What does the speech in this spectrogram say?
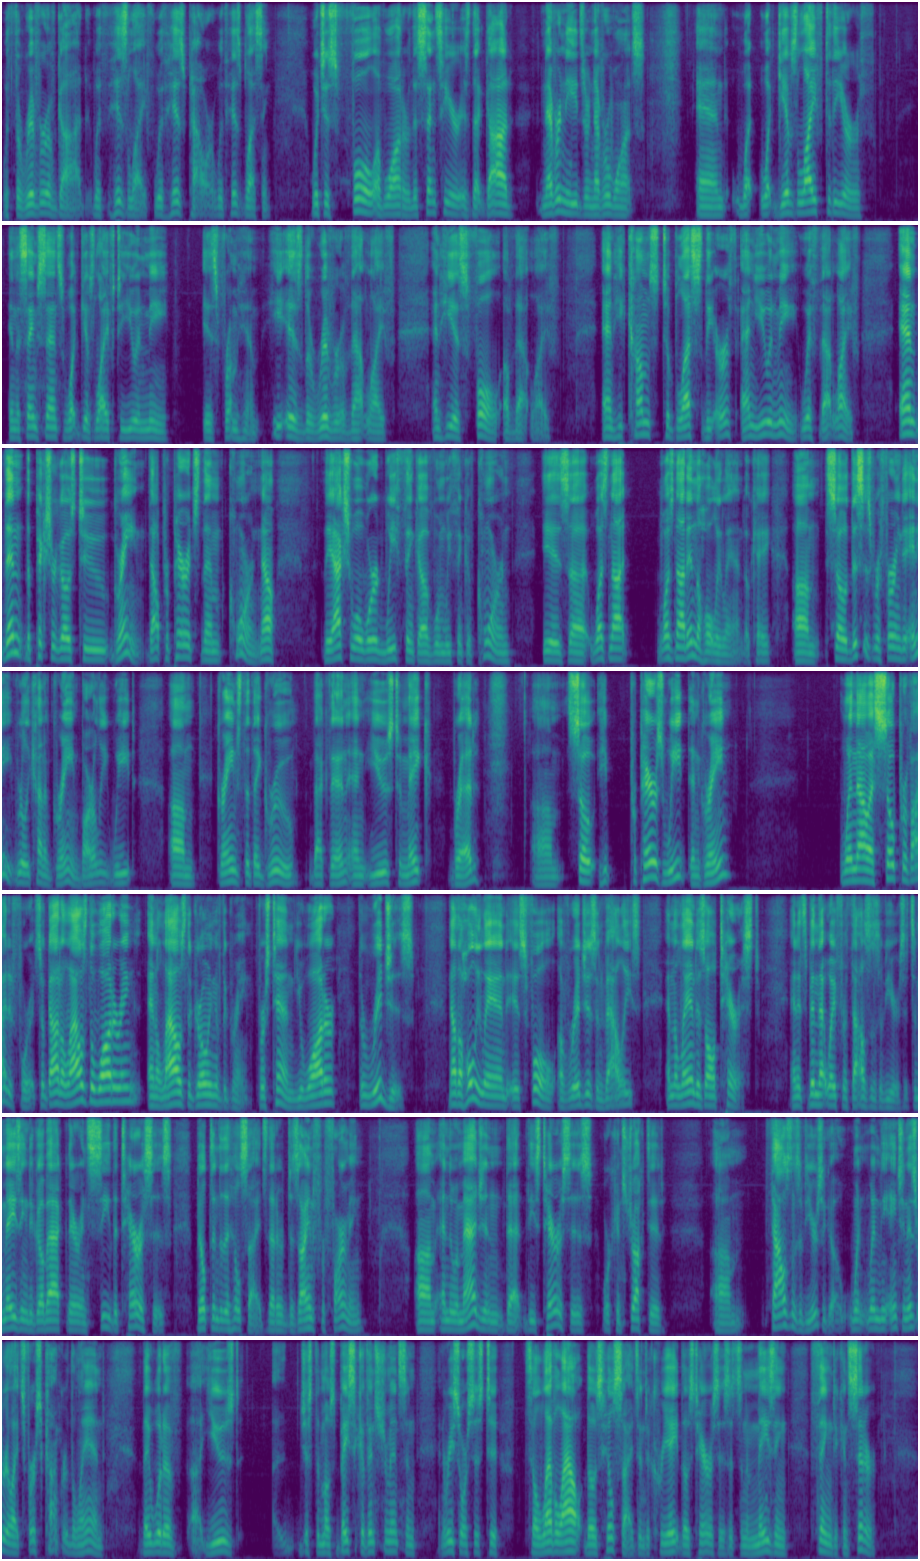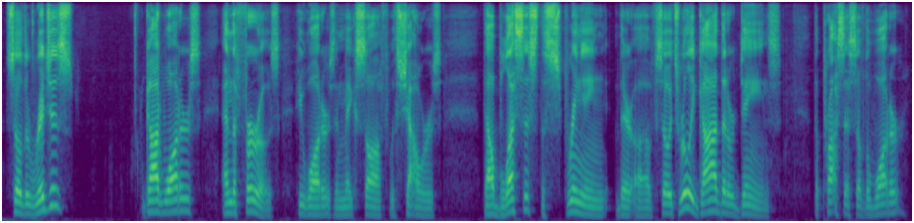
with the river of God, with his life, with his power, with his blessing, which is full of water. The sense here is that God never needs or never wants. And what what gives life to the earth in the same sense, what gives life to you and me is from Him. He is the river of that life, and He is full of that life. And He comes to bless the earth and you and me with that life. And then the picture goes to grain. Thou preparest them corn. Now, the actual word we think of when we think of corn is uh, was not was not in the Holy Land. Okay, um, so this is referring to any really kind of grain, barley, wheat, um, grains that they grew back then and used to make bread. Um, so he prepares wheat and grain when thou hast so provided for it. So God allows the watering and allows the growing of the grain. Verse 10 you water the ridges. Now, the Holy Land is full of ridges and valleys, and the land is all terraced. And it's been that way for thousands of years. It's amazing to go back there and see the terraces built into the hillsides that are designed for farming. Um, and to imagine that these terraces were constructed um, thousands of years ago. When, when the ancient Israelites first conquered the land, they would have uh, used uh, just the most basic of instruments and, and resources to, to level out those hillsides and to create those terraces. It's an amazing thing to consider. So the ridges, God waters, and the furrows he waters and makes soft with showers. Thou blessest the springing thereof. So it's really God that ordains the process of the water,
